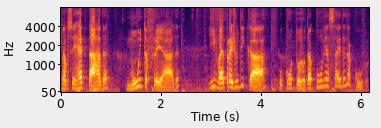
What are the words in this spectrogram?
mas você retarda muito a freada e vai prejudicar o contorno da curva e a saída da curva.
